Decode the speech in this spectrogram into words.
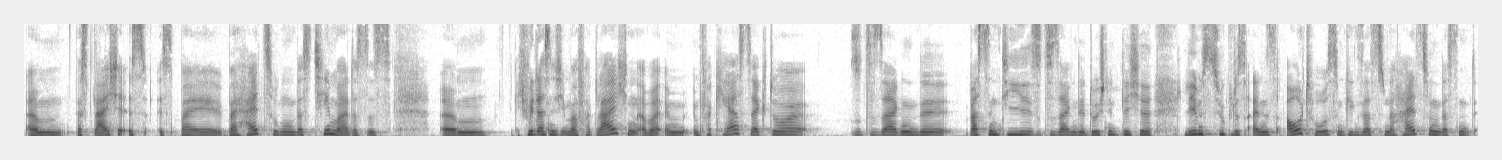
Ähm, das Gleiche ist, ist bei, bei Heizungen das Thema. Das ist, ähm, ich will das nicht immer vergleichen, aber im, im Verkehrssektor sozusagen, de, was sind die sozusagen der durchschnittliche Lebenszyklus eines Autos im Gegensatz zu einer Heizung? Das sind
